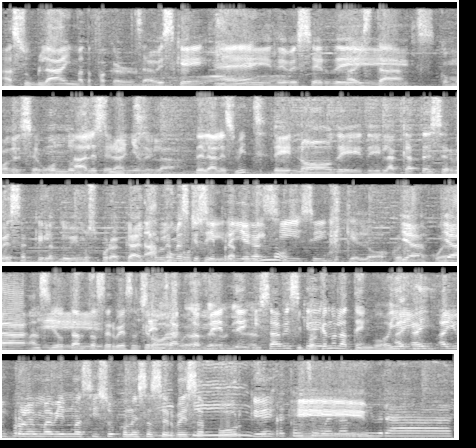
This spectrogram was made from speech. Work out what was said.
a Sublime, motherfucker. ¿Sabes qué? ¿Eh? Eh, debe ser de Ahí está. como del segundo Ale tercer Smith. año de la ¿Del Ale Smith? de no de, de la cata de cerveza que la tuvimos por acá. El ¿A problema es que sí? siempre ¿La llega tuvimos? sí, sí. Ay, qué loco, Ya- no me acuerdo. ya, Han sido eh, tantas cervezas que sí, no. Exactamente. Y sabes ¿Y qué? por qué no la tengo? Oye, hay, hay- un, hay un problema bien macizo con esa cerveza porque siempre con su buena vibra.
